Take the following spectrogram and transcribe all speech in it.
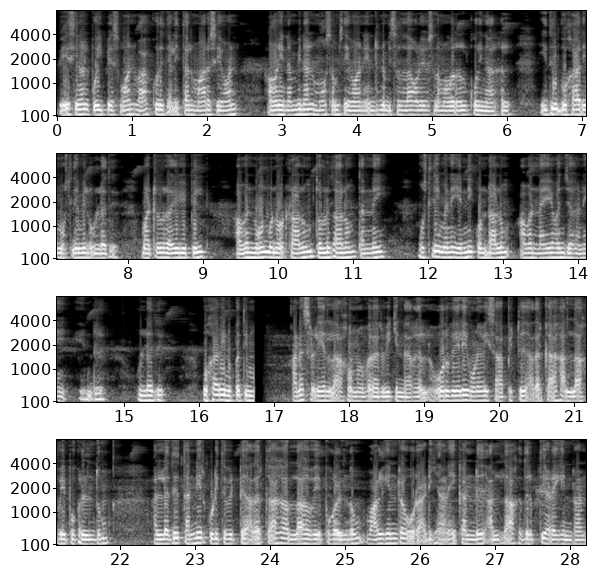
பேசினால் பொய் பேசுவான் வாக்குறுதி அளித்தால் மாறு செய்வான். அவனை நம்பினால் மோசம் செய்வான் என்று நபி சொல்லா அலுவலம் அவர்கள் கூறினார்கள். இது புகாரி முஸ்லிமில் உள்ளது. மற்றொரு அறிவிப்பில் அவன் நோன்பு நோற்றாலும் தொழுதாலும் தன்னை முஸ்லீம் என எண்ணிக்கொண்டாலும் அவன் நயவஞ்சகனே என்று உள்ளது. புகாரி முப்பத்தி அனஸ் அலி அல்லாஹ் அவர் அறிவிக்கின்றார்கள் ஒருவேளை உணவை சாப்பிட்டு அதற்காக அல்லாஹுவை புகழ்ந்தும் அல்லது தண்ணீர் குடித்துவிட்டு அதற்காக அல்லாஹுவை புகழ்ந்தும் வாழ்கின்ற ஒரு அடியானை கண்டு அல்லாஹ் திருப்தி அடைகின்றான்.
